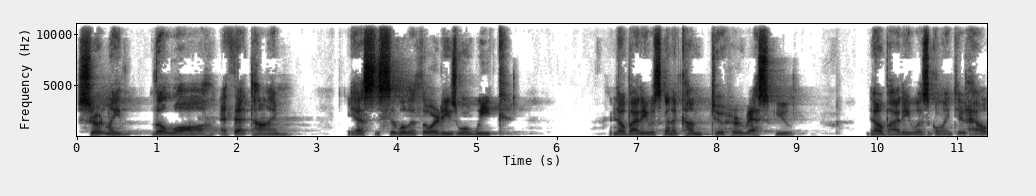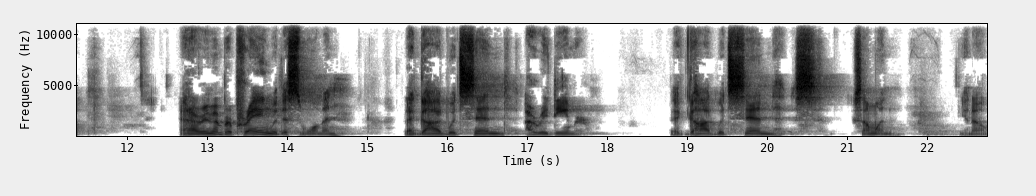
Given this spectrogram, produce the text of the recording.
Certainly, the law at that time, yes, the civil authorities were weak. Nobody was going to come to her rescue. Nobody was going to help. And I remember praying with this woman that God would send a redeemer, that God would send someone you know,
